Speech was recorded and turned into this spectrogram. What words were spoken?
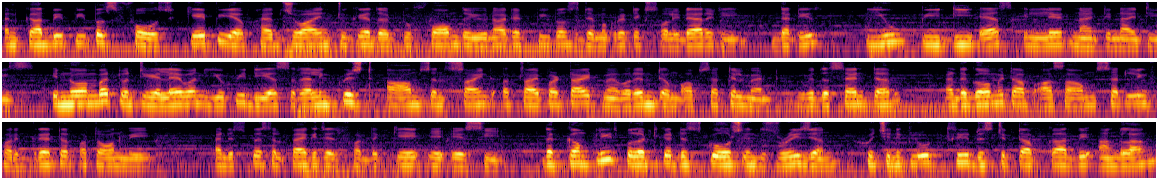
and Karbi People's Force KPF have joined together to form the United People's Democratic Solidarity that is UPDS in late 1990s. In November 2011, UPDS relinquished arms and signed a tripartite memorandum of settlement with the center and the government of Assam settling for greater autonomy and special packages for the KAAC. The complete political discourse in this region, which include three districts of Karbi Anglong,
